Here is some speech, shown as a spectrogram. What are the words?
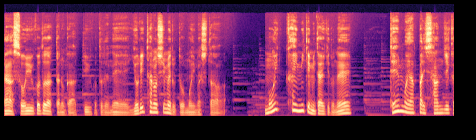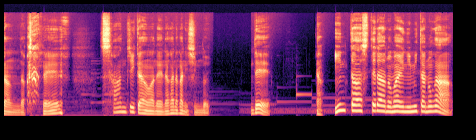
う、ああ、そういうことだったのかっていうことでね、より楽しめると思いました。もう一回見てみたいけどね。でもやっぱり3時間だからね。3時間はね、なかなかにしんどい。で、インターステラーの前に見たのが、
